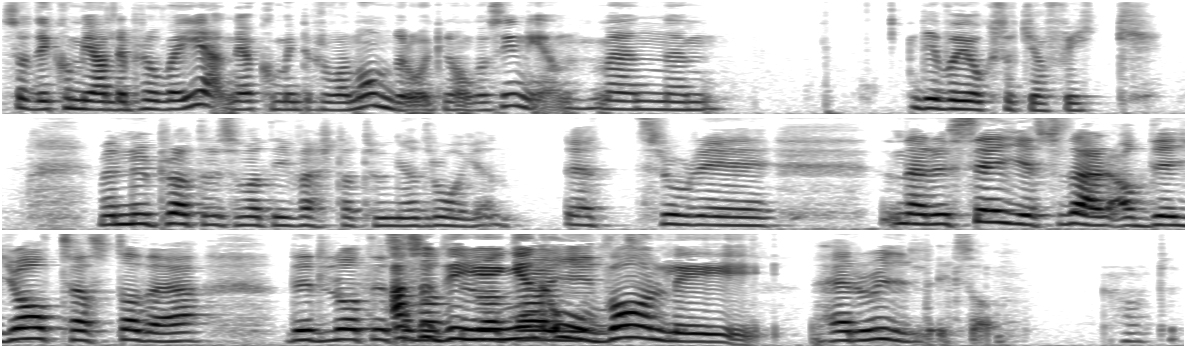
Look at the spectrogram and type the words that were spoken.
Så det kommer jag aldrig prova igen. Jag kommer inte prova någon drog någonsin igen. Men eh, det var ju också att jag fick Men nu pratar du som att det är värsta tunga drogen. Jag tror det är... När du säger sådär, ja, det jag testade, det låter som Alltså att det är du ju har ingen tagit ovanlig... heroin liksom. Ja, typ.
